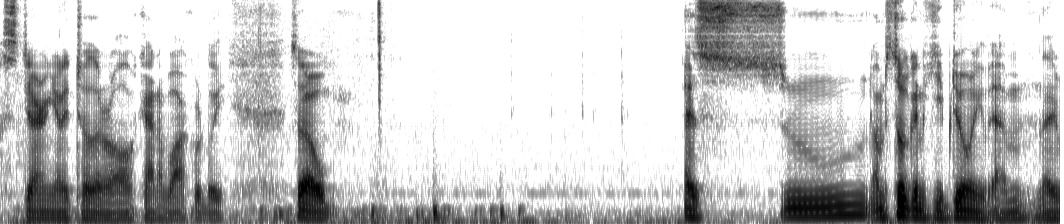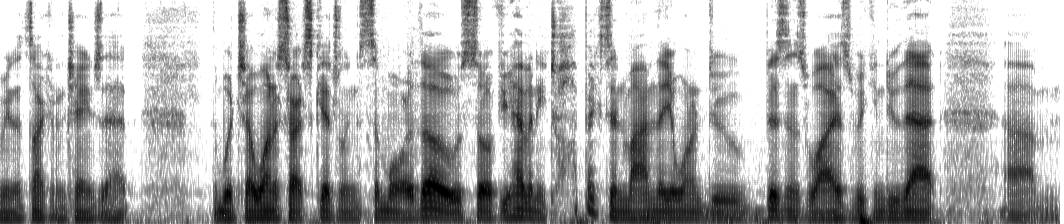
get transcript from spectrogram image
staring at each other all kind of awkwardly. So, as soon I'm still going to keep doing them. I mean, it's not going to change that. Which I want to start scheduling some more of those. So if you have any topics in mind that you want to do business wise, we can do that. Um,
